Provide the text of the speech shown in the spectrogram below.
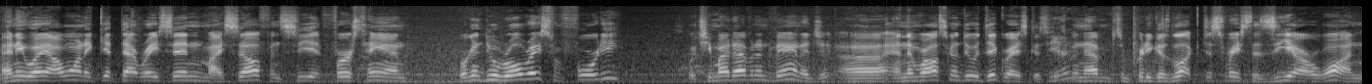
anyway, I want to get that race in myself and see it firsthand. We're gonna do a roll race from 40, which he might have an advantage, uh, and then we're also gonna do a dig race because he's Yeah. been having some pretty good luck. Just raced the ZR1.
